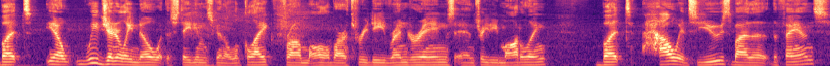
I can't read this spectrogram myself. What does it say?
But, you know, we generally know what the stadium's going to look like from all of our 3D renderings and 3D modeling. But how it's used by the, the fans,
